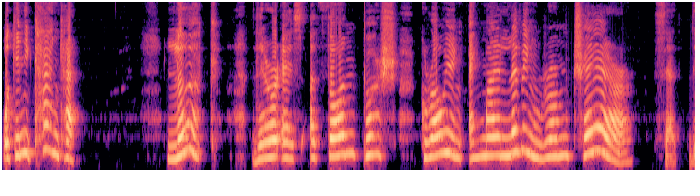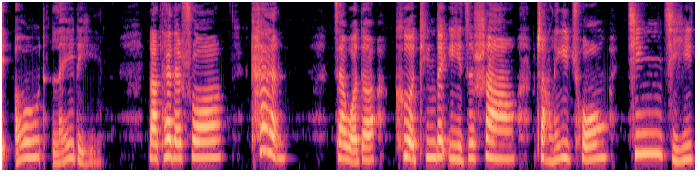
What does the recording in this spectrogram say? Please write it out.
我给你看看。”“Look, there is a thorn bush growing in my living room chair,” said the old lady. 老太太说：“ 看，在我的客厅的椅子上长了一丛荆棘。”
